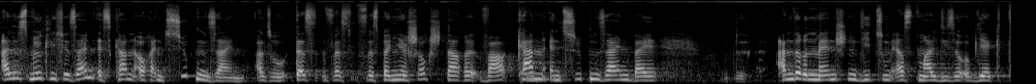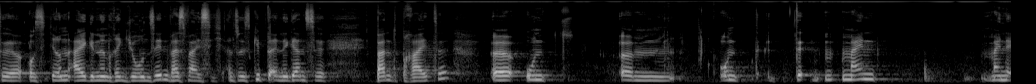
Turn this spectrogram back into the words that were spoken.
alles Mögliche sein. Es kann auch Entzücken sein. Also das, was, was bei mir Schockstarre war, kann mhm. Entzücken sein bei anderen Menschen, die zum ersten Mal diese Objekte aus ihren eigenen Regionen sehen. Was weiß ich. Also es gibt eine ganze Bandbreite. Äh, und, ähm, und mein meine,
